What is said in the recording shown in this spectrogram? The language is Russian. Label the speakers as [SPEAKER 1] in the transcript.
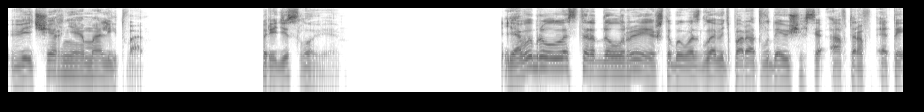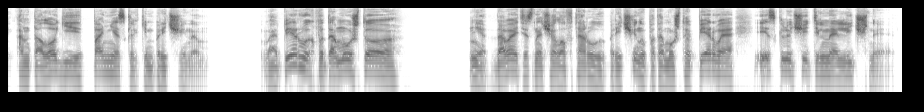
[SPEAKER 1] Вечерняя молитва. Предисловие. Я выбрал Лестера Дел Рея, чтобы возглавить парад выдающихся авторов этой антологии по нескольким причинам. Во-первых, потому что... Нет, давайте сначала вторую причину, потому что первая исключительно личная.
